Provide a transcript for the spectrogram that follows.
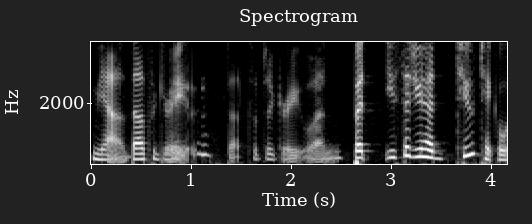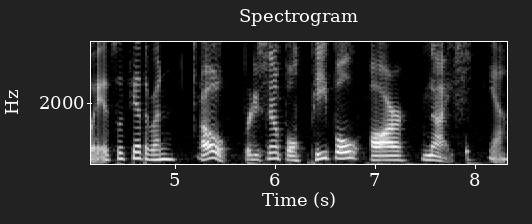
Yeah, that's a great. That's such a great one. But you said you had two takeaways. What's the other one? Oh, pretty simple. People are nice. Yeah.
